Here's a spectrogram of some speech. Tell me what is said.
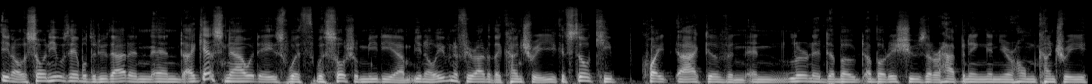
you know, so and he was able to do that, and and I guess nowadays with with social media, you know, even if you're out of the country, you could still keep quite active and, and learned about, about issues that are happening in your home country.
